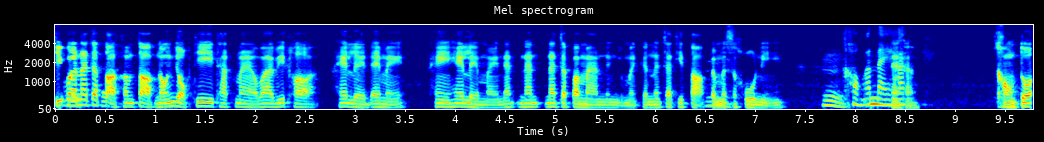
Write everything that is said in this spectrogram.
คิดว่าน่าจะตอบคำตอบน้องหยกที่ทักมาว่าวิเคราะห์ให้เลยได้ไหมให้ให้เลยไหมน่าน่าน่าจะประมาณหนึ่งอยู่เหมือนกันน่าจะที่ตอบไปเมื่อสักครู่นี้อืมของอันไหนนะคะครับของตัว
